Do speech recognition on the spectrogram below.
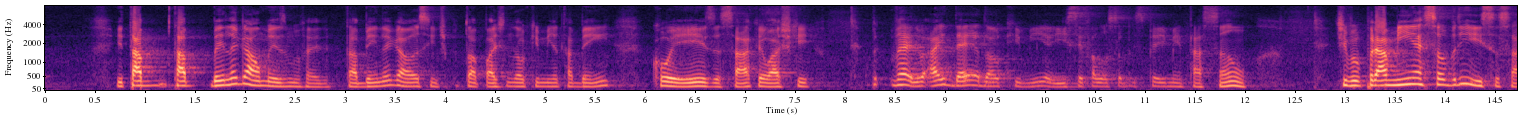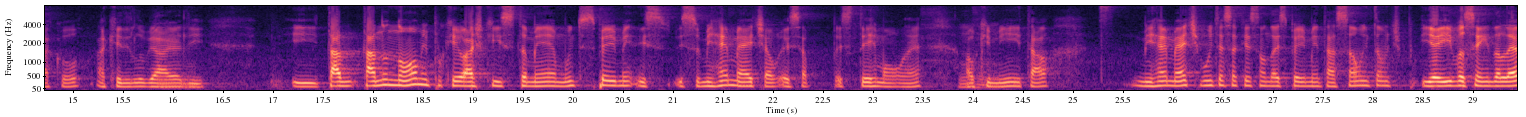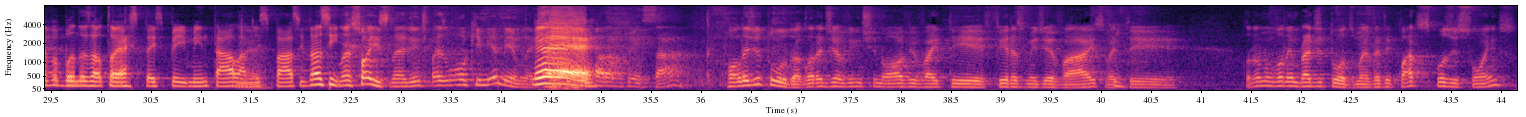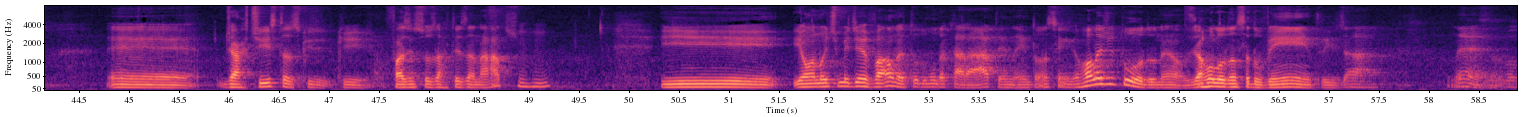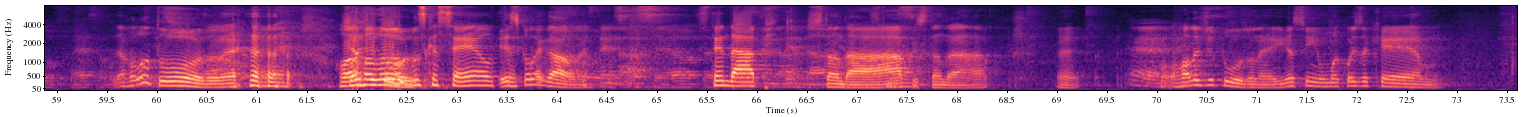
E tá, tá bem legal mesmo, velho. Tá bem legal, assim, tipo, tua página da alquimia tá bem coesa, saca? Eu acho que. Velho, a ideia da alquimia, e você falou sobre experimentação, tipo, pra mim é sobre isso, sacou? Aquele lugar uhum. ali. E tá, tá no nome, porque eu acho que isso também é muito experimento. Isso, isso me remete a esse, esse termo, né? Uhum. Alquimia e tal me remete muito a essa questão da experimentação, então, tipo, e aí você ainda leva bandas autorais para experimentar lá é. no espaço. Então, assim. Não é só isso, né? A gente faz uma alquimia mesmo, né? É. Parar pra pensar, rola de tudo. Agora, dia 29, vai ter feiras medievais, vai ter. Agora eu não vou lembrar de todos, mas vai ter quatro exposições é, de artistas que, que fazem seus artesanatos. Uhum. E, e, é uma noite medieval, né? Todo mundo a caráter, né? Então, assim, rola de tudo, né? Já rolou dança do ventre, já. Né? Já rolou festa, rolou Já rolou tudo, né? É. Rola já rolou música celta. Esse que é o legal, né? Stand-up. Stand-up, stand-up. É. É. Rola de tudo, né? E assim, uma coisa que é.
